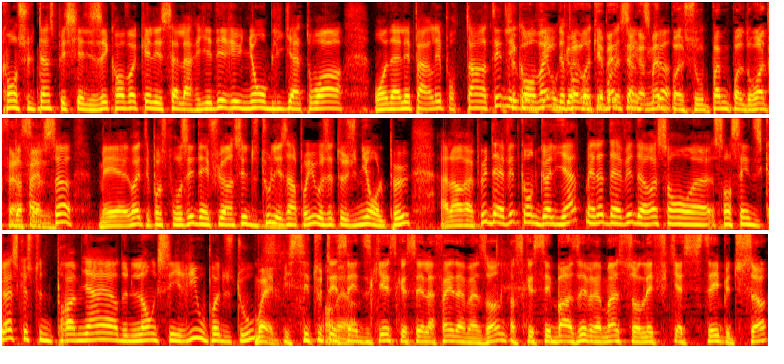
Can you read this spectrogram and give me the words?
consultants spécialisés, convoquait les salariés, des réunions obligatoires où on allait parler pour tenter de les convaincre au- de pas au voter Québec, pour le syndicat même pas, même pas le droit de faire de faire ça. Mais euh, ouais, t'es pas supposé d'influencer du tout les employés aux États-Unis, on le peut. Alors un peu David contre Goliath, mais là David aura son euh, son syndicat. Est-ce que c'est une première d'une longue série ou pas du tout? Ouais, puis si tout On est verra. syndiqué, est-ce que c'est la fin d'Amazon? Parce que c'est basé vraiment sur l'efficacité et tout ça.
